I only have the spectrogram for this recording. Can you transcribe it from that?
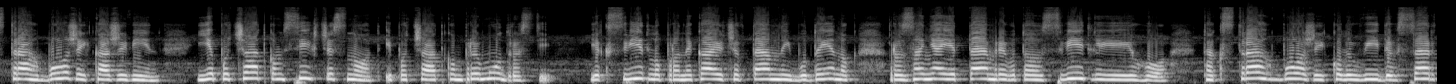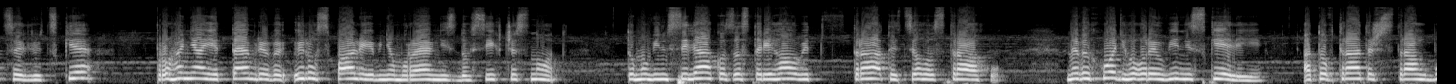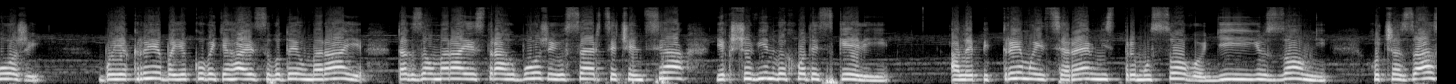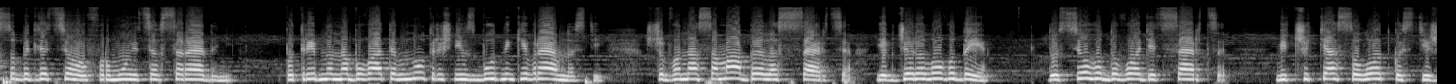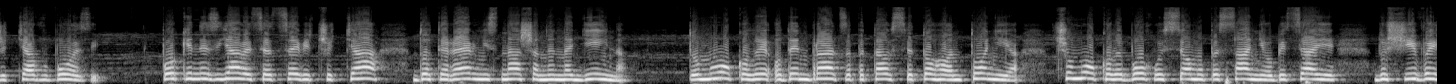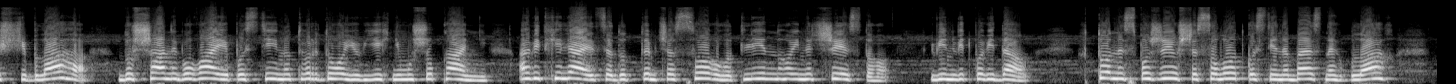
Страх Божий, каже він, є початком всіх чеснот і початком премудрості. Як світло, проникаючи в темний будинок, розганяє темряву та освітлює його, так страх Божий, коли увійде в серце людське, проганяє темряви і розпалює в ньому ревність до всіх чеснот. Тому він всіляко застерігав від втрати цього страху. Не виходь, говорив він із келії, а то втратиш страх Божий. Бо як риба, яку витягають з води, вмирає, так завмирає страх Божий у серці ченця, якщо він виходить з келії. Але підтримується ревність примусово, дією ззовні, хоча засоби для цього формуються всередині. Потрібно набувати внутрішніх збудників ревності, щоб вона сама била з серця, як джерело води. До цього доводять серце, відчуття солодкості життя в Бозі. Поки не з'явиться це відчуття, доти ревність наша ненадійна. Тому, коли один брат запитав святого Антонія, чому, коли Бог у всьому Писанні обіцяє душі вищі блага, душа не буває постійно твердою в їхньому шуканні, а відхиляється до тимчасового, тлінного і нечистого, він відповідав: Хто не споживши солодкості небесних благ,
